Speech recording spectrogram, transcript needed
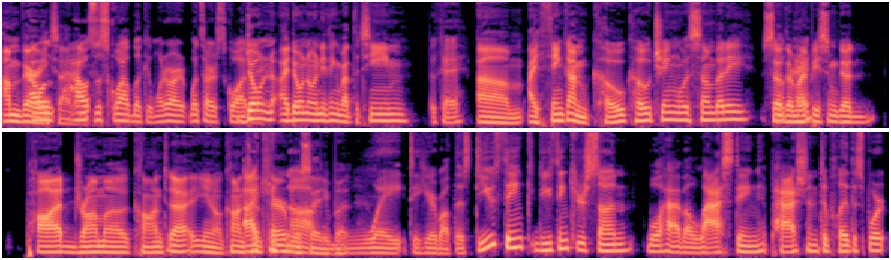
I'm very How's, excited. how's the squad looking? What are our, what's our squad? don't name? I don't know anything about the team. okay. Um, I think I'm co-coaching with somebody, so there might be some good pod drama content, you know, I content there. cannot We'll say, but wait to hear about this. Do you think? Do you think your son will have a lasting passion to play the sport?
